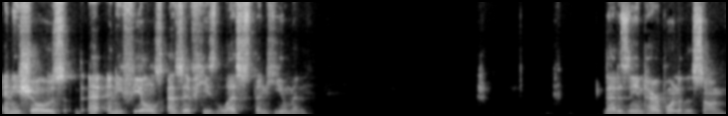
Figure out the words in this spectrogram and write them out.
And he shows eh, and he feels as if he's less than human. That is the entire point of this song.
